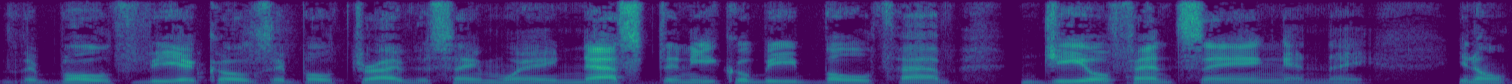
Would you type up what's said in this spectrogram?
they're both vehicles. They both drive the same way. Nest and Ecobee both have geofencing, and they, you know,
